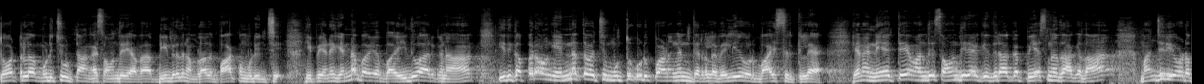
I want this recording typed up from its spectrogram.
டோட்டலாக முடிச்சு விட்டாங்க சௌந்தர்யாவை அப்படின்றது நம்மளால் பார்க்க முடிஞ்சுச்சு. இப்போ எனக்கு என்ன பய ப- இருக்குன்னா இதுக்கப்புறம் அவங்க என்னத்தை வச்சு முட்டு கொடுப்பானுங்கன்னு தெரில வெளியே ஒரு வாய்ஸ் இருக்குல்ல? ஏன்னா நேத்தே வந்து சௌந்தர்யாவுக்கு எதிராக பேசினதாக தான் மஞ்சரியோட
